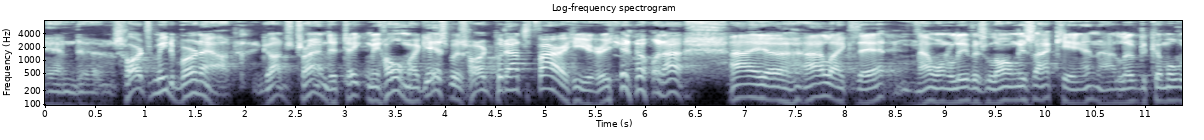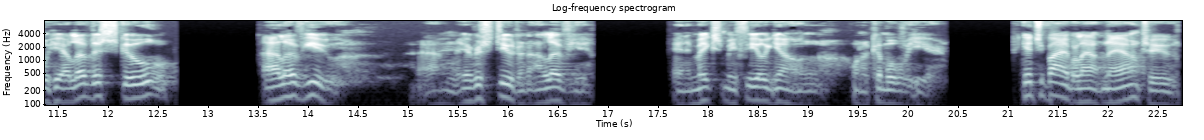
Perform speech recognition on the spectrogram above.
And uh, it's hard for me to burn out. God's trying to take me home, I guess, but it's hard to put out the fire here, you know. And I, I, uh, I like that. I want to live as long as I can. I love to come over here. I love this school. I love you. I'm every student. I love you, and it makes me feel young when I come over here. Get your Bible out now to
